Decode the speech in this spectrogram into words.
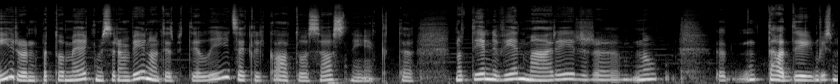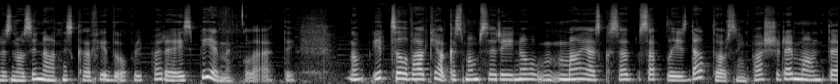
ir, un par to mērķi mēs varam vienoties, bet tie līdzekļi, kā to sasniegt, nu, tie nevienmēr ir nu, tādi vismaz no zinātniskā viedokļa pareizi piemeklēti. Nu, ir cilvēki, jā, kas mums arī nu, mājās, saplīs dators, viņi paši remontē,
